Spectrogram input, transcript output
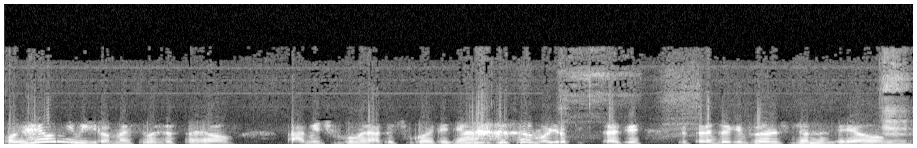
저희 회원님이 이런 말씀하셨어요. 남이 죽으면 나도 죽어야 되냐? 뭐 이렇게까지 극단적인 표현을 쓰셨는데요. 네.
